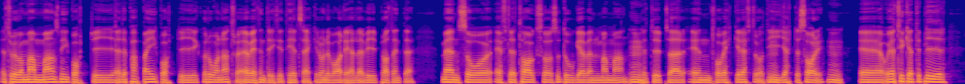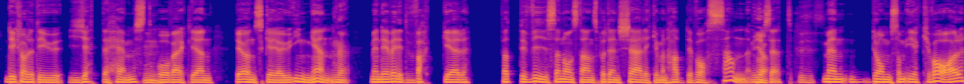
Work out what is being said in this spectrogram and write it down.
jag tror det var mamman som gick bort i, eller pappan gick bort i corona tror jag. Jag vet inte riktigt helt säkert om det var det, eller vi pratar inte. Men så efter ett tag så, så dog även mamman, Mm. Typ så här en, två veckor efteråt Mm. i hjärtesorg. Mm. Eh, och jag tycker att det blir, det är klart att det är ju jättehemskt Mm. och verkligen, det önskar jag ju ingen. Nej. Men det är väldigt vacker, för att det visar någonstans på den kärleken man hade var sann på Ja. något sätt. Precis. Men de som är kvar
